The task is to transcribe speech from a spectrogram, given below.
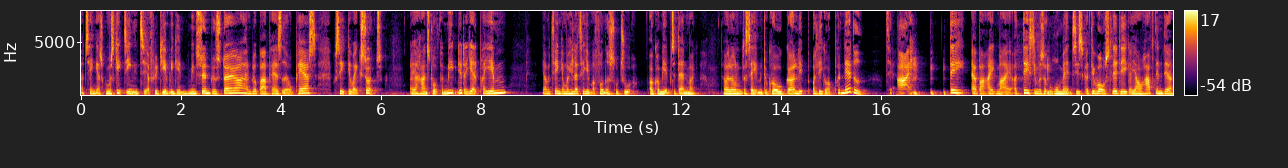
Og tænkte, jeg skulle måske til, egentlig til at flytte hjem igen. Min søn blev større, han blev bare passet af au pairs. Jeg kunne se, det var ikke sundt. Og jeg har en stor familie, der hjælper herhjemme. Jeg må tænke, jeg må hellere tage hjem og få noget struktur og komme hjem til Danmark. Der var nogen, der sagde, men du kan jo gøre lidt og lægge op på nettet. Til, ej, det er bare ikke mig, og det er simpelthen så uromantisk, og det var jo slet ikke, og jeg har jo haft den der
